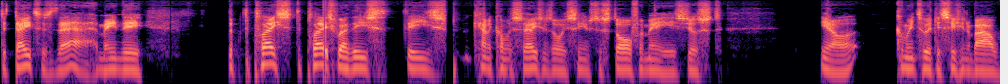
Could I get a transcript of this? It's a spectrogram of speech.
the data's there. I mean the the, the place the place where these these kind of conversations always seems to stall for me is just you know coming to a decision about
